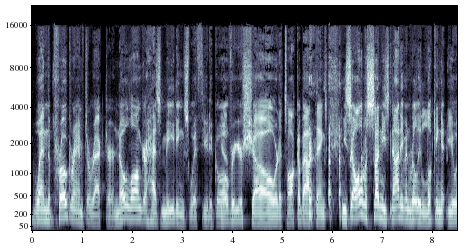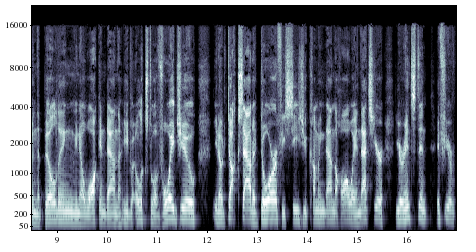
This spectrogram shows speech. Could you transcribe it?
when the program director no longer has meetings with you to go Yeah. over your show or to talk about things? he's all of a sudden he's not even really looking at you in the building, you know, walking down the he looks to avoid you, you know, ducks out a door if he sees you coming down the hallway. And that's your your instant if you're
